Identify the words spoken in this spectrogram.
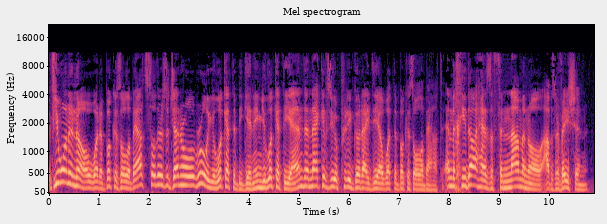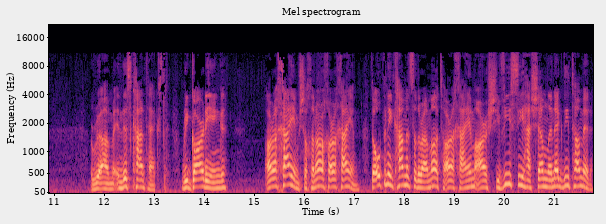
If you want to know what a book is all about, so there's a general rule. You look at the beginning, you look at the end, and that gives you a pretty good idea what the book is all about. And the Chida has a phenomenal observation um, in this context regarding Orach Chaim, Shulchan Aruch Orach Chaim. The opening comments of the Ramah to Orach Chaim are Shivisi Hashem lenegdi tamid.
